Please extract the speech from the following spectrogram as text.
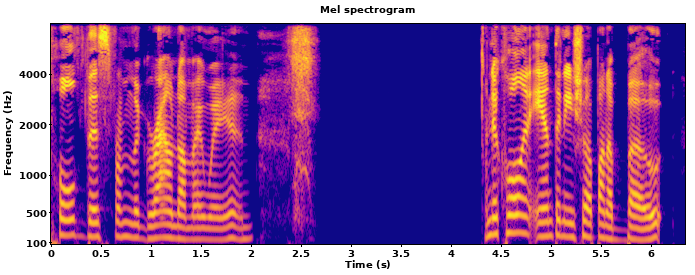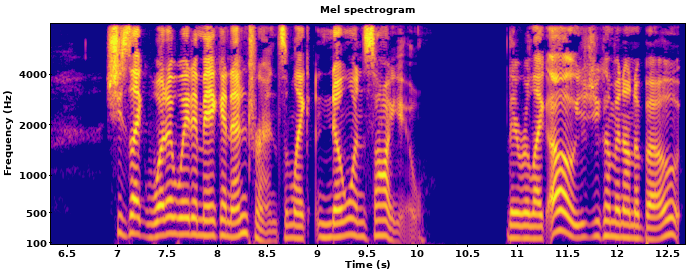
pulled this from the ground on my way in. Nicole and Anthony show up on a boat. She's like, what a way to make an entrance. I'm like, no one saw you. They were like, oh, did you come in on a boat?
